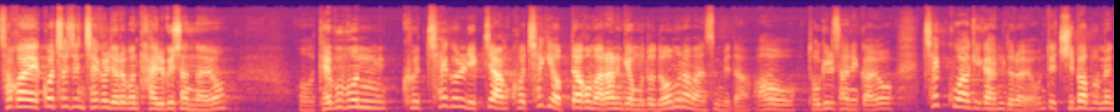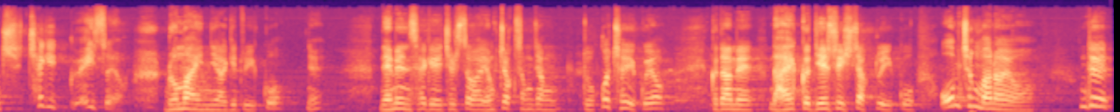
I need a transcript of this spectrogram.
서가에 꽂혀진 책을 여러분 다 읽으셨나요? 어, 대부분 그 책을 읽지 않고 책이 없다고 말하는 경우도 너무나 많습니다. 아우 독일 사니까요 책 구하기가 힘들어요. 근데 집 앞보면 책이 꽤 있어요. 로마인 이야기도 있고 예? 내면 세계의 질서와 영적 성장도 꽂혀 있고요. 그 다음에 나의 끝 예수의 시작도 있고 엄청 많아요. 근데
